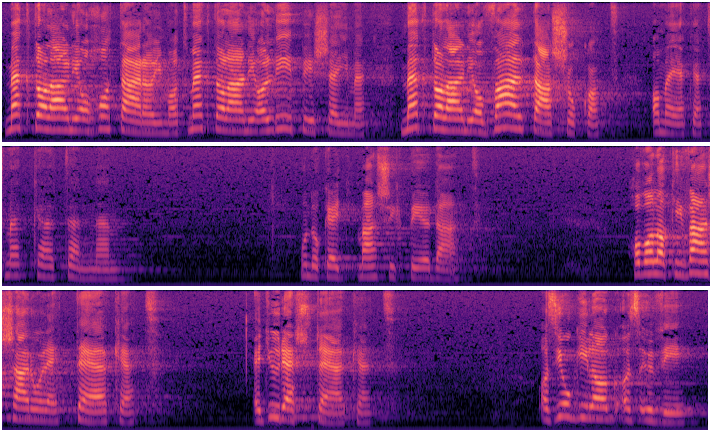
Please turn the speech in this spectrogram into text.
megtalálni a határaimat, megtalálni a lépéseimet, megtalálni a váltásokat, amelyeket meg kell tennem. Mondok egy másik példát. Ha valaki vásárol egy telket, egy üres telket, az jogilag az övé.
